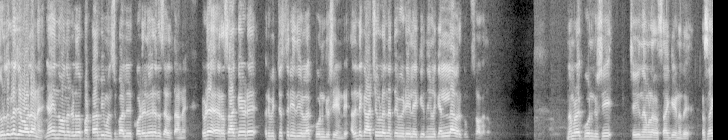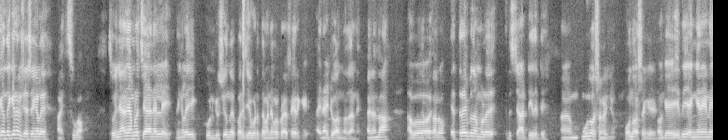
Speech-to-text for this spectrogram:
സുഹൃത്തുക്കളെ ജവാദാണ്. ഞാൻ ഇന്ന് വന്നിട്ടുള്ളത് പട്ടാമ്പി മുനിസിപ്പാലിറ്റി കൊടലൂർ എന്ന സ്ഥലത്താണ്. ഇവിടെ റസാക്കയുടെ ഒരു വ്യത്യസ്ത രീതിയിലുള്ള കൂൺ കൃഷിയുണ്ട്. അതിന്റെ കാഴ്ചകൾ ഇന്നത്തെ വീഡിയോയിലേക്ക് നിങ്ങൾക്ക് എല്ലാവർക്കും സ്വാഗതം. നമ്മുടെ കൂൺ കൃഷി ചെയ്യുന്ന നമ്മൾ റസാക്കയാണത്. റസാക്ക എന്തൊക്കെയാണ് വിശേഷങ്ങൾ സുഖം. സുഖം. ഞാൻ നമ്മളെ ചാനലിലെ നിങ്ങളെ ഈ കൂൺ കൃഷി ഒന്ന് പരിചയപ്പെടുത്താൻ വേണ്ടി നമ്മൾ പ്രേക്ഷകർക്ക് അതിനായിട്ട് വന്നതാണ്. അതിനെന്താ? അപ്പോൾ? എത്ര ഇപ്പൊ നമ്മൾ ഇത് സ്റ്റാർട്ട് ചെയ്തിട്ട്? മൂന്ന് വർഷം കഴിഞ്ഞു. മൂന്ന് വർഷം കഴിഞ്ഞു. ഓക്കെ ഇത് എങ്ങനെയാണ്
